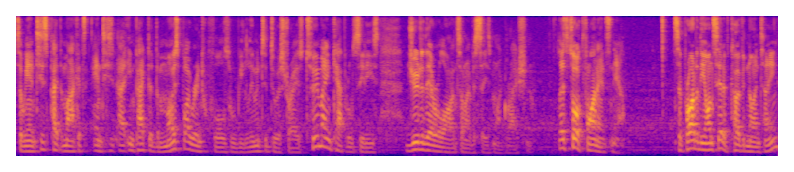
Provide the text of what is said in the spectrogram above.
So we anticipate the markets uh, impacted the most by rental falls will be limited to Australia's two main capital cities due to their reliance on overseas migration. Let's talk finance now. So prior to the onset of COVID-19,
